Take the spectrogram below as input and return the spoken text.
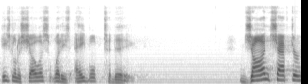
He's going to show us what He's able to do. John chapter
